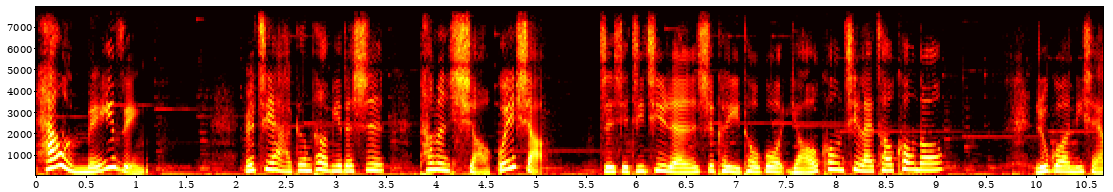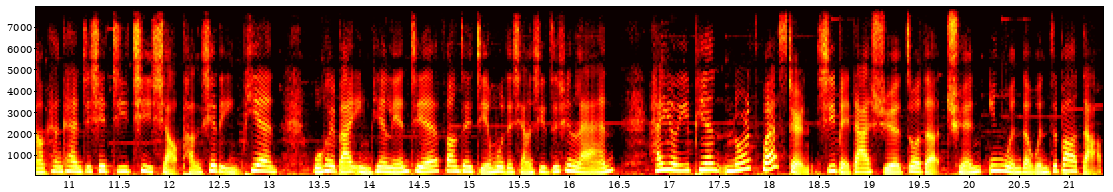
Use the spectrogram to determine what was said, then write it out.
How amazing! 而且啊，更特别的是，它们小归小，这些机器人是可以透过遥控器来操控的哦。如果你想要看看这些机器小螃蟹的影片，我会把影片连结放在节目的详细资讯栏，还有一篇 Northwestern 西北大学做的全英文的文字报道。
